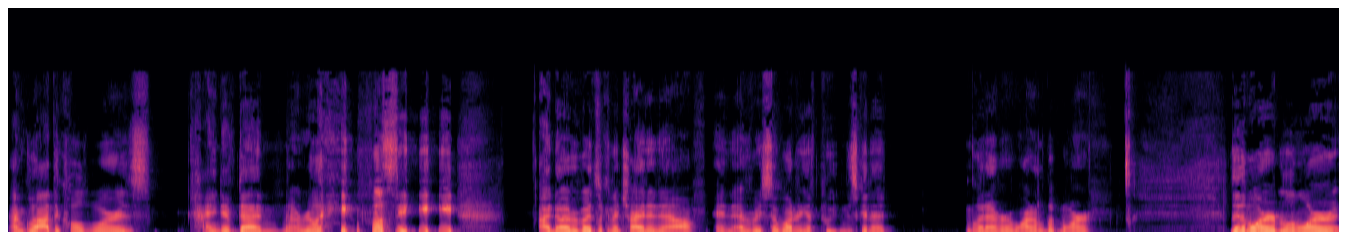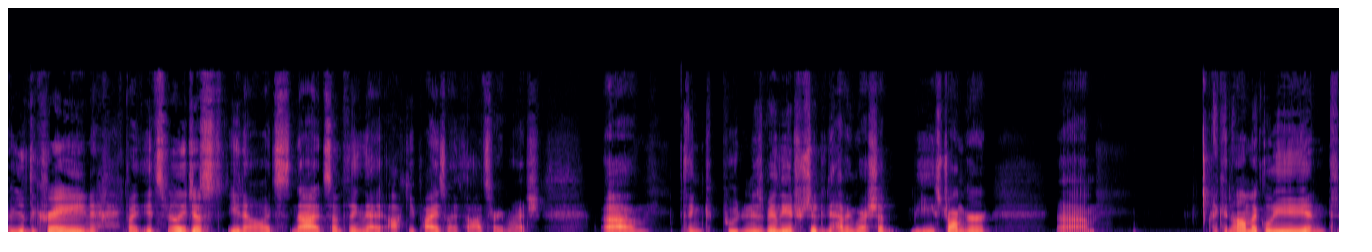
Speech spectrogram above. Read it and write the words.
I'm glad the Cold War is kind of done. Not really. we'll see. I know everybody's looking at China now, and everybody's still wondering if Putin's gonna, whatever, want a little bit more a little more, a little more the Ukraine, but it's really just you know, it's not something that occupies my thoughts very much. Um, I think Putin is mainly interested in having Russia be stronger um, economically, and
